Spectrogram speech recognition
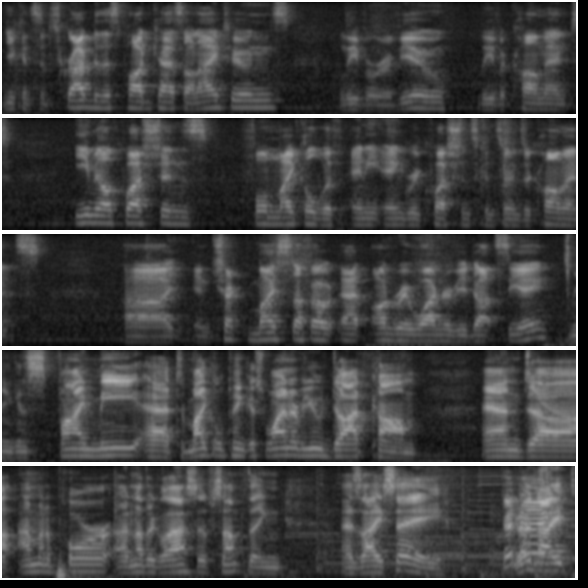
You can subscribe to this podcast on iTunes, leave a review, leave a comment, email questions, phone Michael with any angry questions, concerns, or comments. Uh, and check my stuff out at andrewinereview.ca. You can find me at michaelpinkuswinereview.com. And uh, I'm going to pour another glass of something as I say, Good night.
